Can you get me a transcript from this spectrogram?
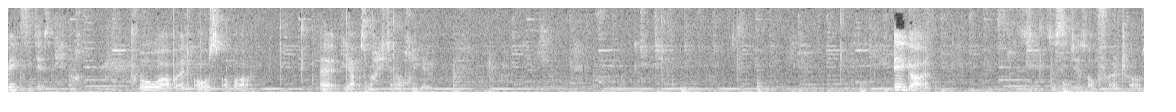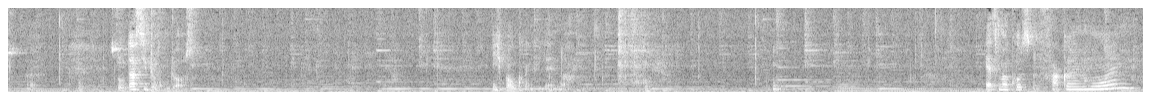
Weg sieht jetzt nicht nach Pro-Arbeit aus, aber äh, ja, was mache ich denn auch hier? Egal. Das sieht jetzt auch falsch aus. So, das sieht doch gut aus. Ich baue kein Geländer. Jetzt mal kurz eine Fackeln holen.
